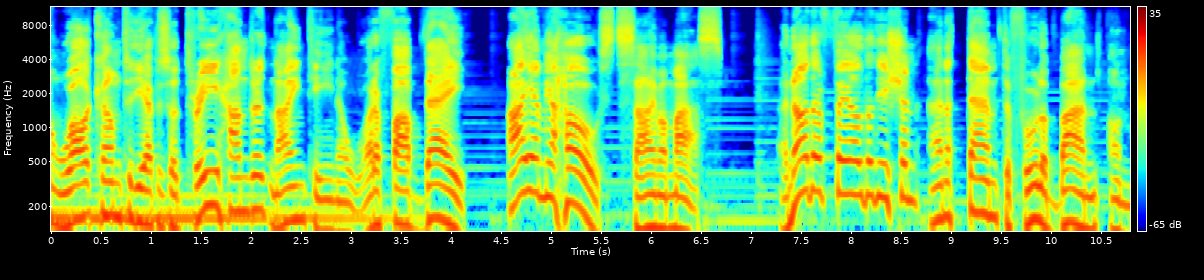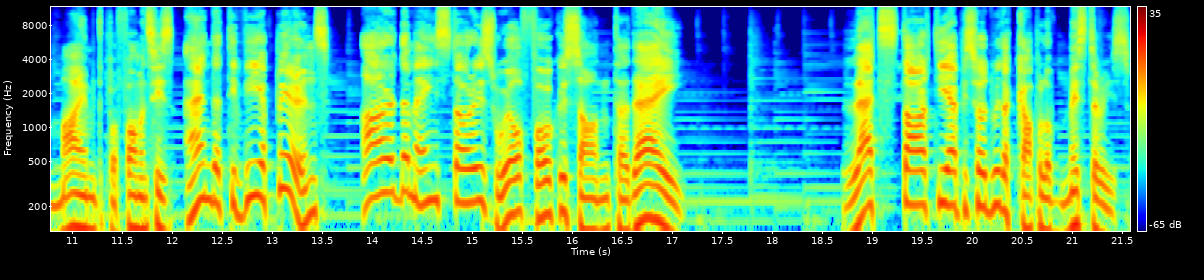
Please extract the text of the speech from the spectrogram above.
and welcome to the episode 319 of What a Fab Day. I am your host, Simon Mas. Another failed audition, an attempt to fool a band on mimed performances, and a TV appearance are the main stories we'll focus on today. Let's start the episode with a couple of mysteries.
